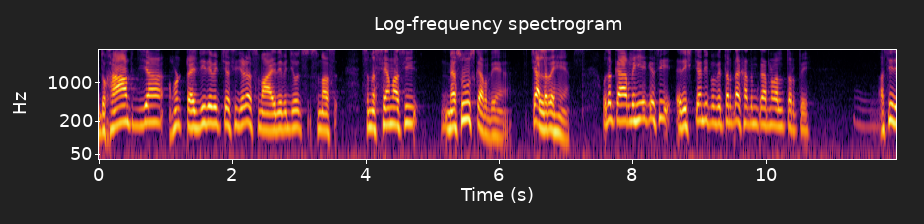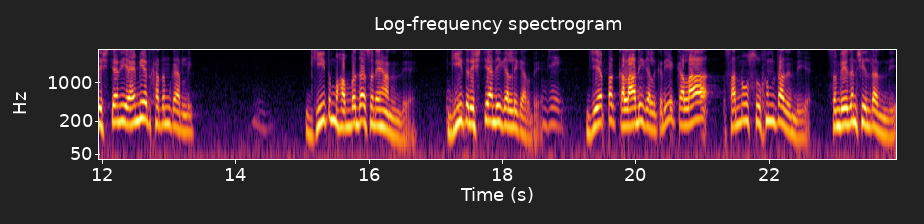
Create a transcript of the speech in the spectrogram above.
ਦੁਖਾਂਤ ਜਾਂ ਹੁਣ ਟ੍ਰੈਜਡੀ ਦੇ ਵਿੱਚ ਅਸੀਂ ਜਿਹੜਾ ਸਮਾਜ ਦੇ ਵਿੱਚ ਜੋ ਸਮੱਸ- ਸਮੱਸਿਆਵਾਂ ਅਸੀਂ ਮਹਿਸੂਸ ਕਰਦੇ ਹਾਂ, ਝੱਲ ਰਹੇ ਹਾਂ ਉਹਦਾ ਕਾਰਨ ਇਹ ਹੈ ਕਿ ਅਸੀਂ ਰਿਸ਼ਤਿਆਂ ਦੀ ਪਵਿੱਤਰਤਾ ਖਤਮ ਕਰਨ ਵੱਲ ਤੁਰ ਪਏ। ਅਸੀਂ ਰਿਸ਼ਤਿਆਂ ਦੀ ਅਹਿਮੀਅਤ ਖਤਮ ਕਰ ਲਈ। ਗੀਤ ਮੁਹੱਬਤ ਦਾ ਸੁਨੇਹਾ ਦਿੰਦੇ ਆ। ਗੀਤ ਰਿਸ਼ਤਿਆਂ ਦੀ ਗੱਲ ਨਹੀਂ ਕਰਦੇ ਜੀ। ਜੇ ਆਪਾਂ ਕਲਾ ਦੀ ਗੱਲ ਕਰੀਏ ਕਲਾ ਸਾਨੂੰ ਸੂਖਮਤਾ ਦਿੰਦੀ ਹੈ ਸੰਵੇਦਨਸ਼ੀਲਤਾ ਦਿੰਦੀ ਹੈ।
